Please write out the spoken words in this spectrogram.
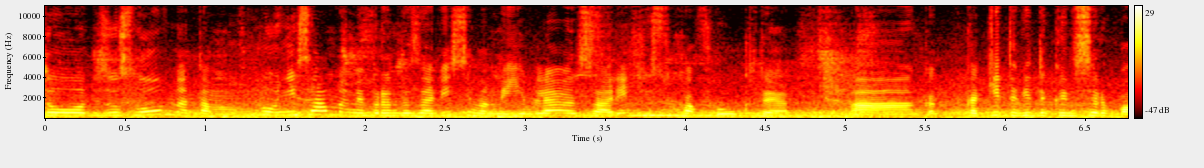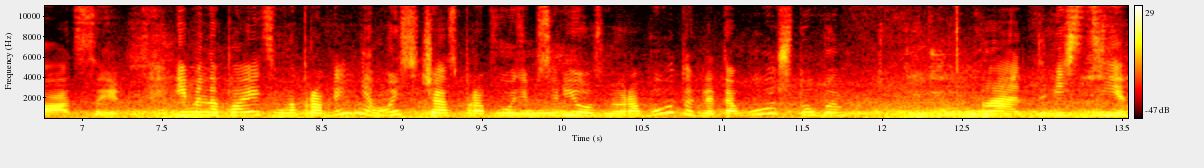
то, безусловно, там, ну, не самыми брендозависимыми являются орехи и сухофрукты, а, какие-то виды консервации. Именно по этим направлениям мы сейчас проводим серьезную работу для того, чтобы а, довести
